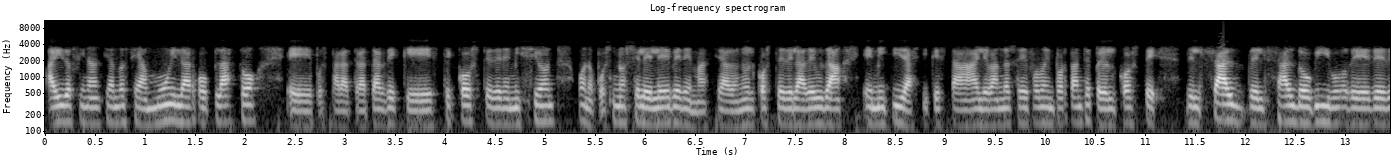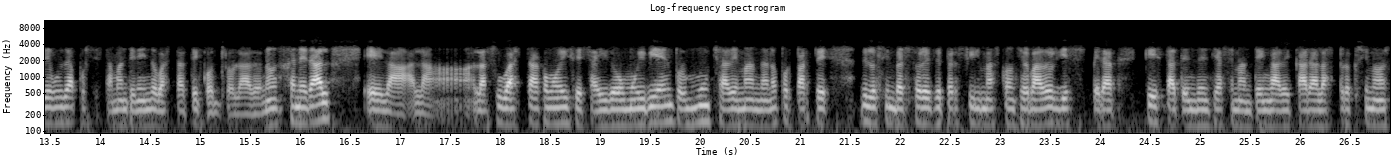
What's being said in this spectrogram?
ha ido financiándose a muy largo plazo, eh, pues para tratar de que este coste de la emisión, bueno, pues no se le eleve demasiado, ¿no? El coste de la deuda emitida sí que está elevándose de forma importante, pero el coste del saldo, del saldo vivo de, deuda, pues se está manteniendo bastante controlado, ¿no? En general, eh, la, la subasta, como dices, ha ido muy bien por mucha demanda ¿no? por parte de los inversores de perfil más conservador y es esperar que esta tendencia se mantenga de cara a las próximas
